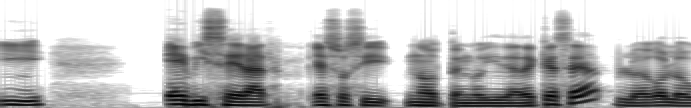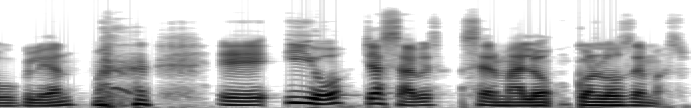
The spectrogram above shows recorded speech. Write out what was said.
y eviscerar. Eso sí, no tengo idea de qué sea, luego lo googlean. Eh, y o, ya sabes, ser malo con los demás.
